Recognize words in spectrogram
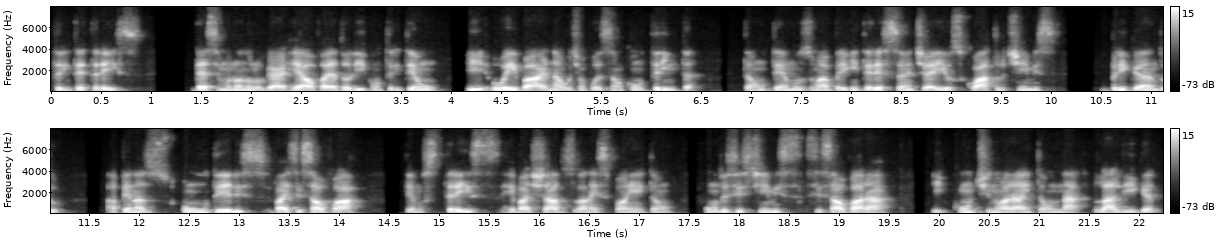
33. 19 lugar Real Valladolid com 31 e o Eibar na última posição com 30. Então temos uma briga interessante aí, os quatro times brigando. Apenas um deles vai se salvar. Temos três rebaixados lá na Espanha, então um desses times se salvará e continuará então na La Liga,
